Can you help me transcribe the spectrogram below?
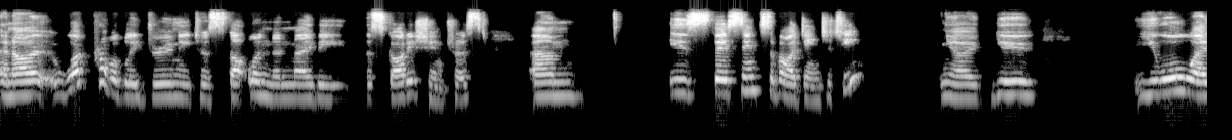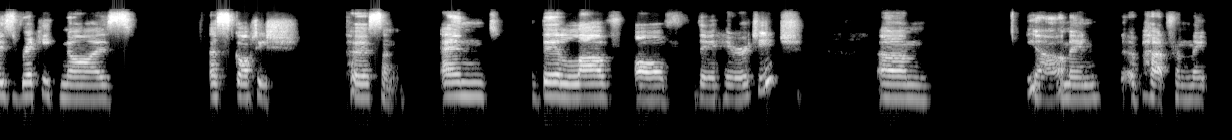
and I, what probably drew me to Scotland and maybe the Scottish interest um, is their sense of identity. You know, you you always recognize a Scottish person and their love of their heritage. Um, you know, I mean, apart from the,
